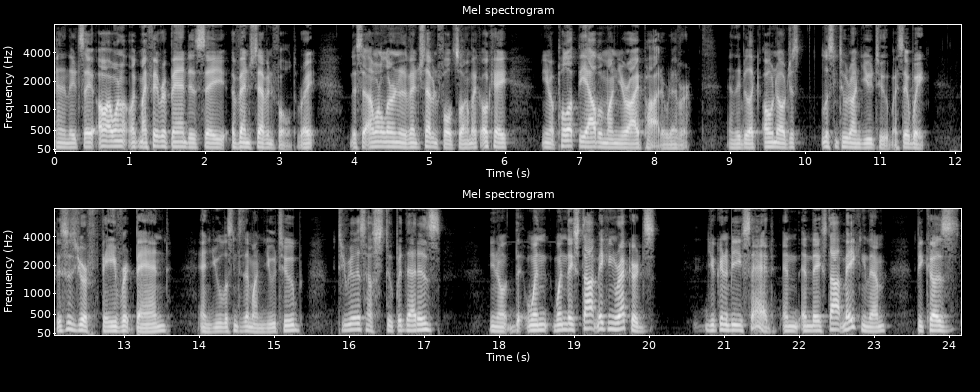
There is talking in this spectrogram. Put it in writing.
and they'd say, "Oh, I want to like my favorite band is say Avenged Sevenfold, right?" They said, "I want to learn an Avenged Sevenfold song." I'm like, "Okay, you know, pull up the album on your iPod or whatever," and they'd be like, "Oh no, just listen to it on YouTube." I say, "Wait, this is your favorite band, and you listen to them on YouTube? Do you realize how stupid that is?" you know th- when when they stop making records you're going to be sad. And and they stop making them because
